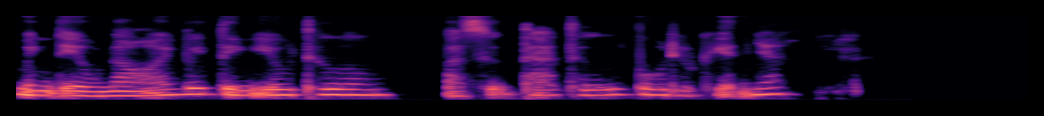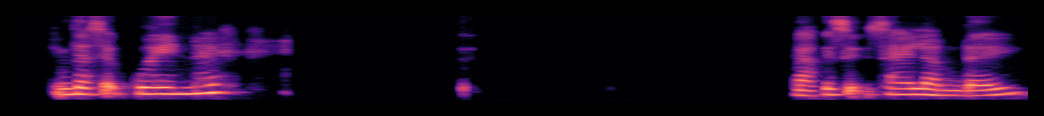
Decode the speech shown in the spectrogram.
mình đều nói với tình yêu thương và sự tha thứ vô điều kiện nhé. chúng ta sẽ quên đấy. Và cái sự sai lầm đấy,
